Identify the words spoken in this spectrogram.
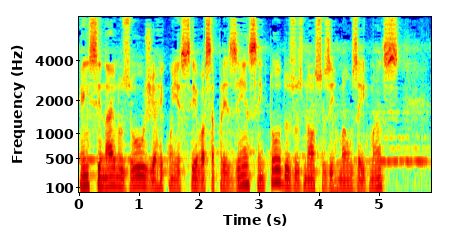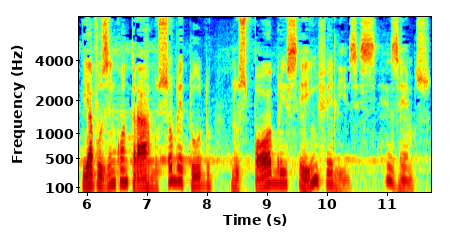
Ensinai-nos hoje a reconhecer vossa presença em todos os nossos irmãos e irmãs e a vos encontrarmos, sobretudo, nos pobres e infelizes. Rezemos.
